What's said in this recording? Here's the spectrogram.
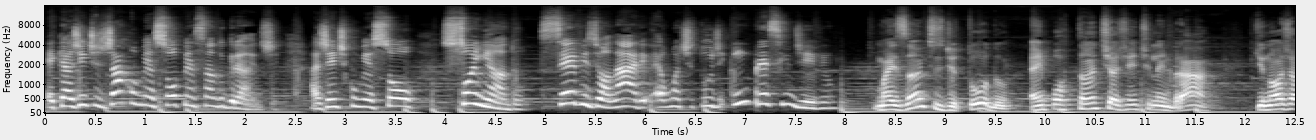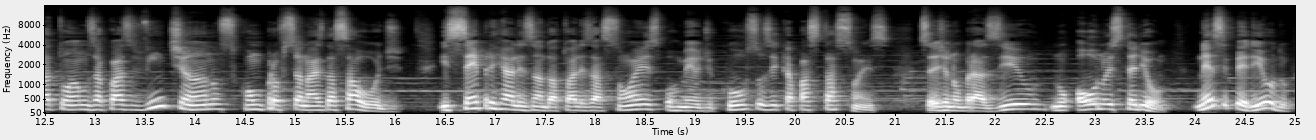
é que a gente já começou pensando grande. A gente começou sonhando. Ser visionário é uma atitude imprescindível. Mas antes de tudo, é importante a gente lembrar que nós já atuamos há quase 20 anos como profissionais da saúde e sempre realizando atualizações por meio de cursos e capacitações, seja no Brasil no, ou no exterior. Nesse período,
